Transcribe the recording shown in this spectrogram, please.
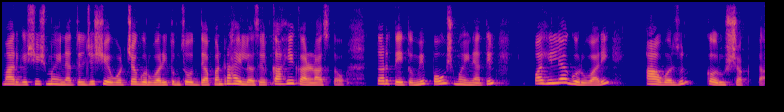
मार्गशीर्ष महिन्यातील जे शेवटच्या गुरुवारी तुमचं उद्यापन राहिलं असेल काही कारणास्तव तर ते तुम्ही पौष महिन्यातील पहिल्या गुरुवारी आवर्जून करू शकता.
